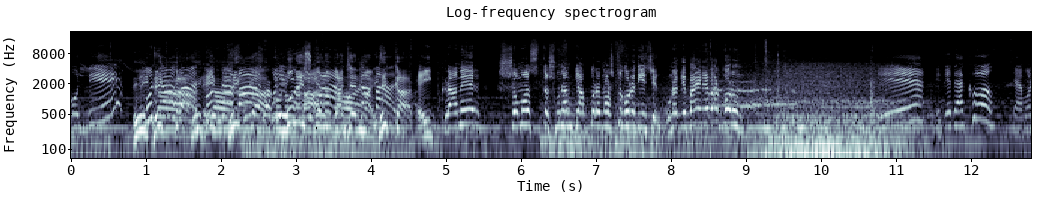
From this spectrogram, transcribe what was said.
হলে পুলিশ কোনো কাজের নয় ধিক্কার এই গ্রামের সমস্ত সুনামকে আপনারা নষ্ট করে দিয়েছেন। ওনাকে বাইরে বার করুন। একে দেখো কেমন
